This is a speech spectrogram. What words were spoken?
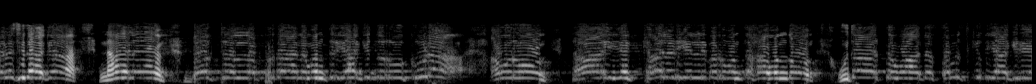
ಬೆಳೆಸಿದಾಗ ನಾಳೆ ಡಾಕ್ಟರ್ ಅಲ್ಲ ಪ್ರಧಾನಮಂತ್ರಿಯಾಗಿದ್ದರೂ ಕೂಡ ಅವರು ತಾಯಿಯ ಕಾಲಡಿಯಲ್ಲಿ ಬರುವಂತಹ ಒಂದು ಉದಾತ್ತವಾದ ಸಂಸ್ಕೃತಿಯಾಗಿದೆ,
